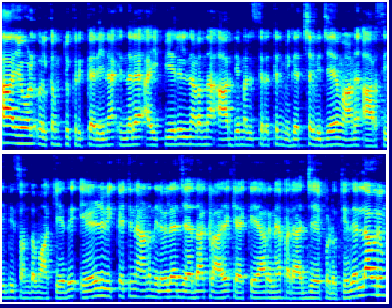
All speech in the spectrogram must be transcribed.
ഹായ് ഓൾ വെൽക്കം ടു ക്രിക്കരീന ഇന്നലെ ഐ പി എല്ലിൽ നടന്ന ആദ്യ മത്സരത്തിൽ മികച്ച വിജയമാണ് ആർ സി ബി സ്വന്തമാക്കിയത്. ഏഴ് വിക്കറ്റിനാണ് നിലവിലെ ജേതാക്കളായ കെ കെ ആറിനെ പരാജയപ്പെടുത്തിയത്. എല്ലാവരും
